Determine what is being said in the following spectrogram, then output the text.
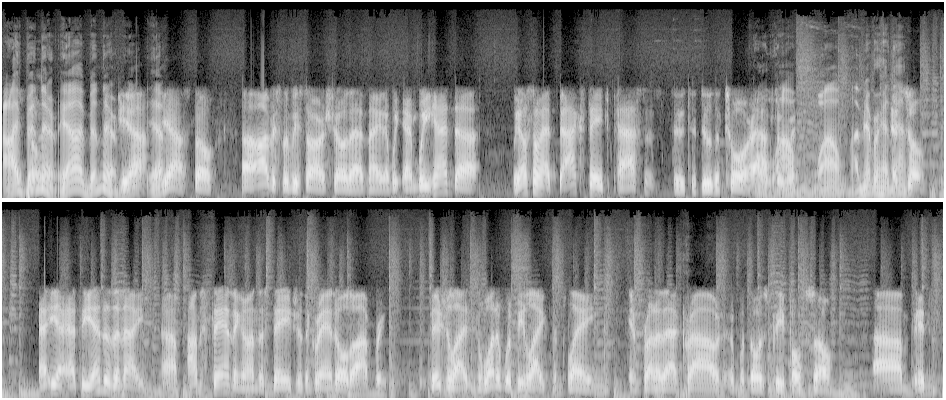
I've been there. Yeah, I've been there. Yeah, yeah. So uh, obviously we saw our show that night, and we and we had uh, we also had backstage passes to to do the tour Oh, afterwards. Wow. I've never had that. So, at, yeah, at the end of the night, um, I'm standing on the stage of the Grand Ole Opry, visualizing what it would be like to play in front of that crowd and with those people. So, um, it's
